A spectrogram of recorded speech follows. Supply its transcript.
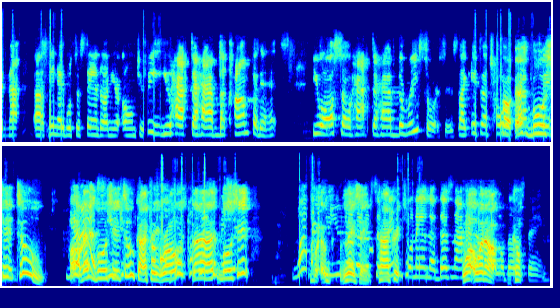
and not uh, being able to stand on your own two feet. You have to have the confidence. You also have to have the resources. Like it's a total. Oh, that's bullshit thing. too. Oh, that's Yes, bullshit do. too, Concrete Rose. complete Nah, that's bullshit. What do you listen, concrete- to a man that does not What- have what up? all of those Com- things?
